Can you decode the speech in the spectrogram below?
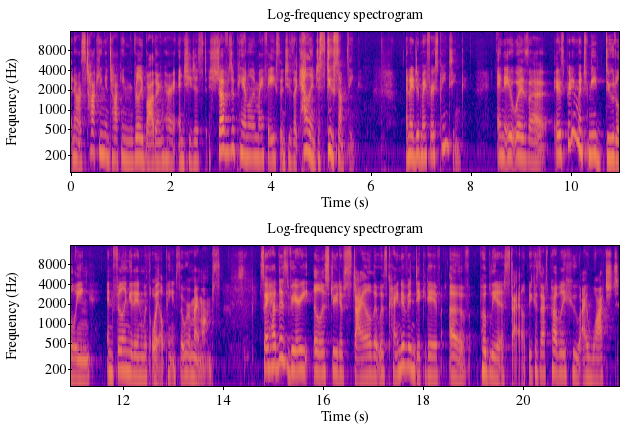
And I was talking and talking, really bothering her. And she just shoved a panel in my face and she's like, Helen, just do something. And I did my first painting. And it was, uh, it was pretty much me doodling and filling it in with oil paints that were my mom's. So I had this very illustrative style that was kind of indicative of Pablita's style because that's probably who I watched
